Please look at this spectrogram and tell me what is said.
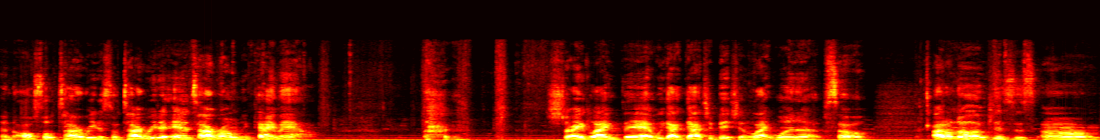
And also Tyrita. So Tyrita and Tyrone came out. Straight like that. We got Gotcha Bitch and Light One Up. So I don't know if this is um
